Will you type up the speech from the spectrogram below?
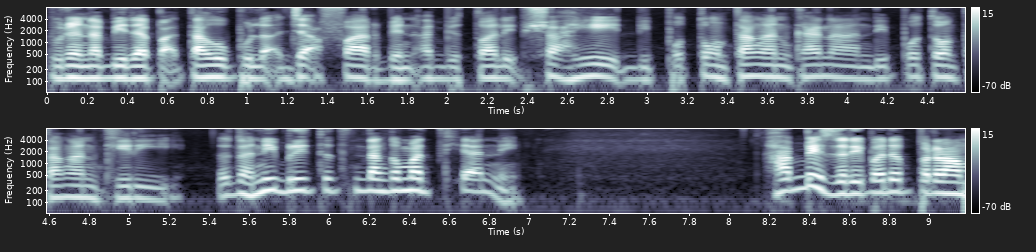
Kemudian Nabi dapat tahu pula Ja'far bin Abi Talib syahid dipotong tangan kanan, dipotong tangan kiri. Tuan-tuan, ini berita tentang kematian ni. Habis daripada perang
